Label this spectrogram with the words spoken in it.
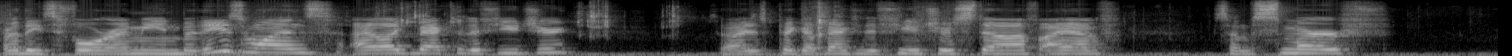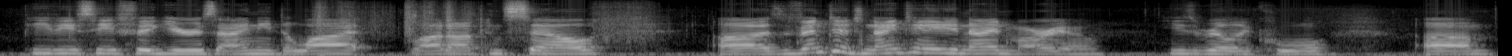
or these four, I mean. But these ones I like Back to the Future. So I just pick up Back to the Future stuff. I have some Smurf PVC figures I need to lot lot up and sell. Uh, it's vintage 1989 Mario. He's really cool. Um,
